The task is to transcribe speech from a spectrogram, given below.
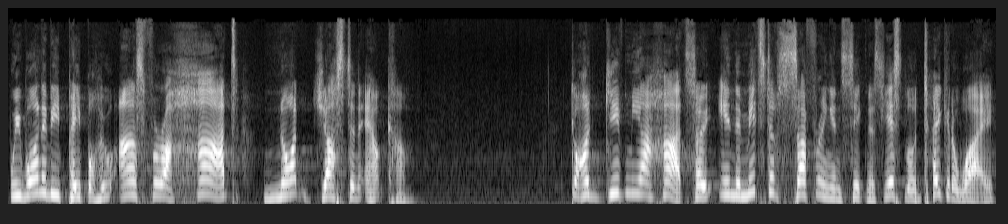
We want to be people who ask for a heart, not just an outcome. God, give me a heart. So, in the midst of suffering and sickness, yes, Lord, take it away,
